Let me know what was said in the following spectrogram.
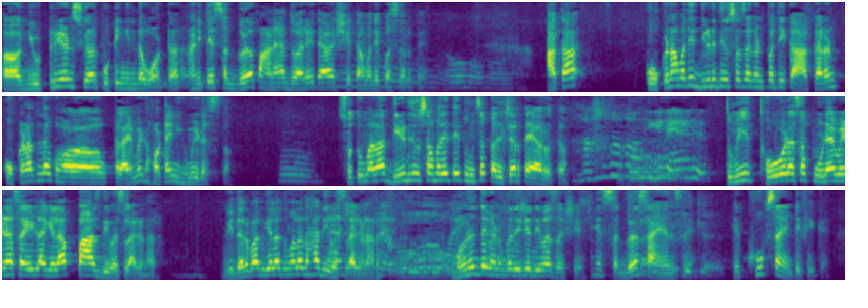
nutrients you are putting in the water आणि ते सगळं पाण्याद्वारे त्या शेतामध्ये पसरते आता कोकणामध्ये दीड दिवसाचा गणपती का? कारण कोकणातलं क्लायमेट हॉट अँड ह्युमिड असतं. सो तुम्हाला दीड दिवसामध्ये ते तुमचं कल्चर तयार होतं. तुम्ही थोडंसं पुण्या विण्या साईडला गेला पाच दिवस लागणार. विदर्भात गेला तुम्हाला दहा दिवस लागणार. म्हणून ते गणपतीचे दिवस असे. हे सगळं सायन्स आहे. हे खूप सायंटिफिक आहे.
